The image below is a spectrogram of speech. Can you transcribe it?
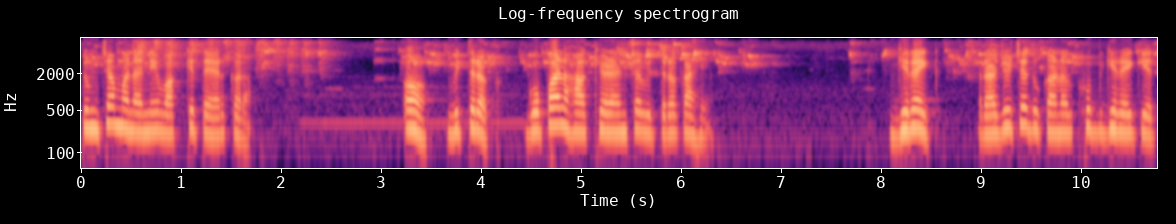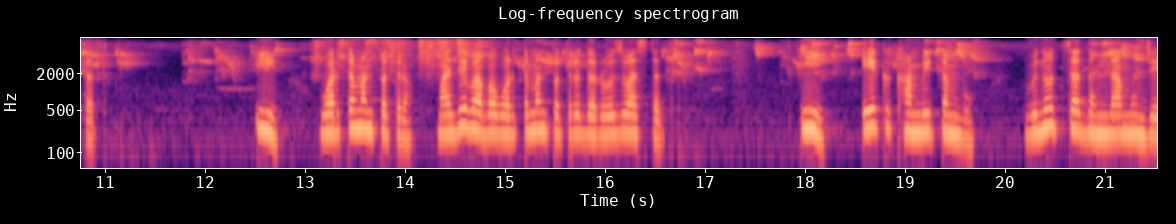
तुमच्या मनाने वाक्य तयार करा. अ वितरक. गोपाल हा खेळांचा वितरक आहे. गिराईक. राजूच्या दुकानात खूप गिराईक येतात. ई. वर्तमानपत्र. माझे बाबा वर्तमानपत्र दररोज वाचतात. ई. एक खांबी तंबू. विनोदचा धंदा म्हणजे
